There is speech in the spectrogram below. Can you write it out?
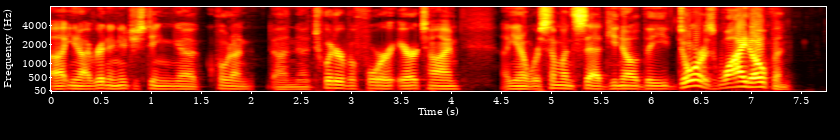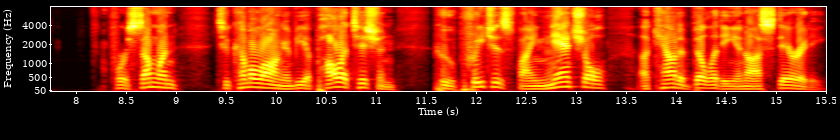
Uh, you know, I read an interesting uh, quote on on uh, Twitter before airtime. Uh, you know, where someone said, you know, the door is wide open for someone to come along and be a politician who preaches financial accountability and austerity.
